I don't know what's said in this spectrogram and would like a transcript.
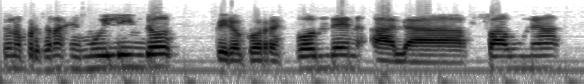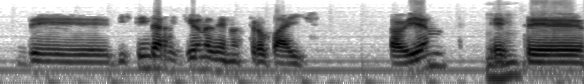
Son unos personajes muy lindos, pero corresponden a la fauna de distintas regiones de nuestro país. ¿Está bien? este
